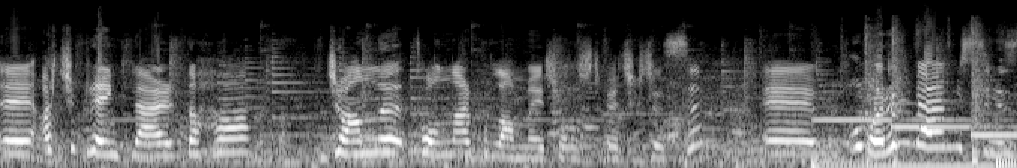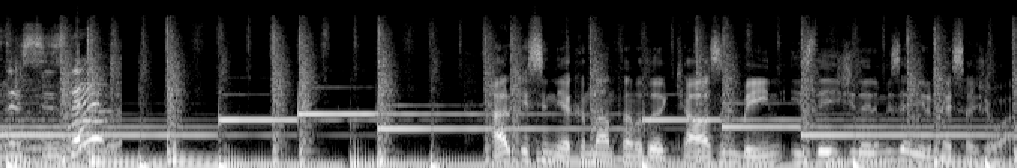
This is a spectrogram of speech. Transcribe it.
e, açık renkler, daha canlı tonlar kullanmaya çalıştık açıkçası. Ee, umarım beğenmişsinizdir siz de. Herkesin yakından tanıdığı Kazım Bey'in izleyicilerimize bir mesajı var.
